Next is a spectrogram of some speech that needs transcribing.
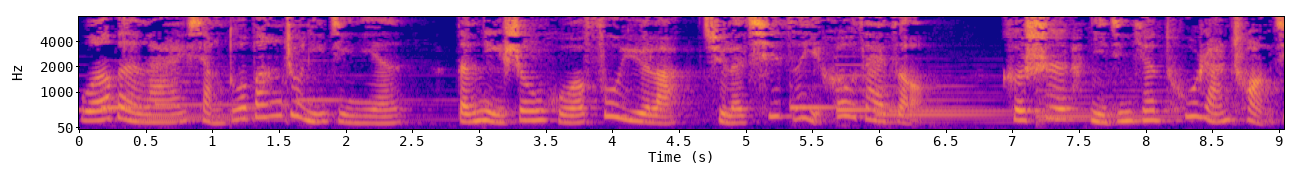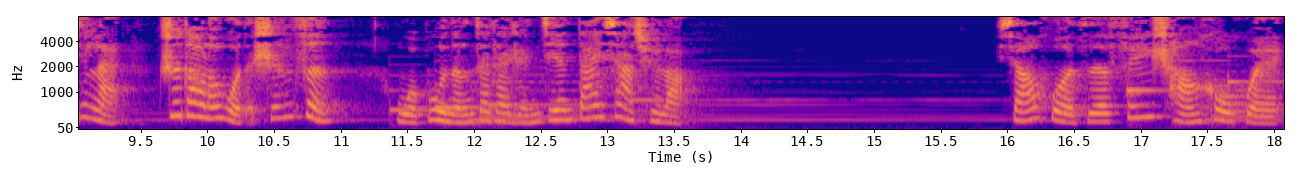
我本来想多帮助你几年，等你生活富裕了，娶了妻子以后再走。可是你今天突然闯进来，知道了我的身份，我不能再在人间待下去了。”小伙子非常后悔，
